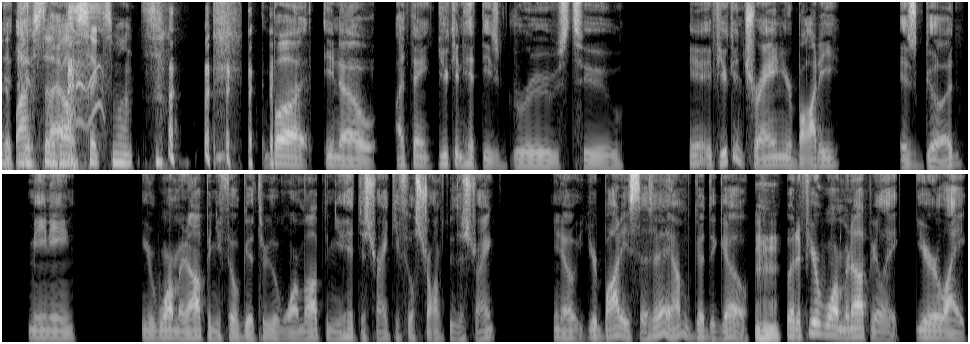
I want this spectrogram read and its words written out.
it it lasted hit about six months. but you know, I think you can hit these grooves to, you know, if you can train your body is good, meaning you're warming up and you feel good through the warm up and you hit the strength, you feel strong through the strength. You know, your body says, "Hey, I'm good to go." Mhm. But if you're warming up, you're like you're like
